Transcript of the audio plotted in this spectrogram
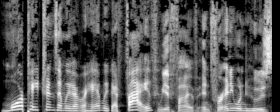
more patrons than we've ever had. We've got five. We have five. And for anyone who's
